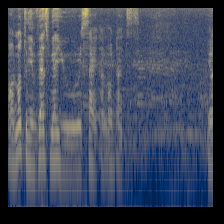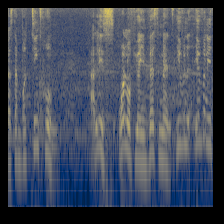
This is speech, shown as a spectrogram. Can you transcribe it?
or not to invest where you reside and all that. You understand? But think home. At least one of your investments even even if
